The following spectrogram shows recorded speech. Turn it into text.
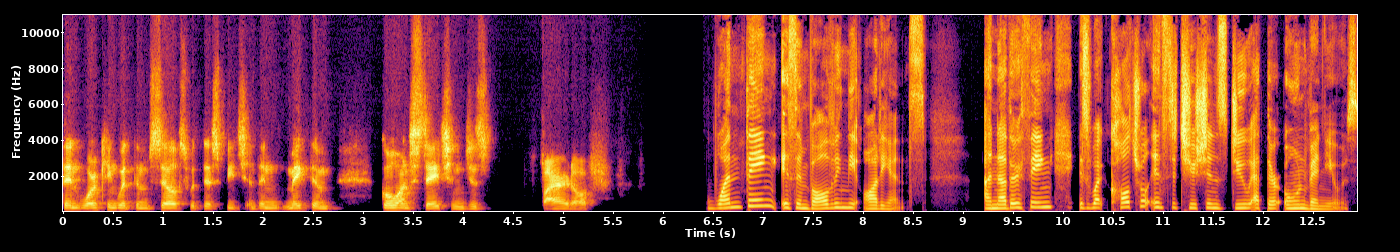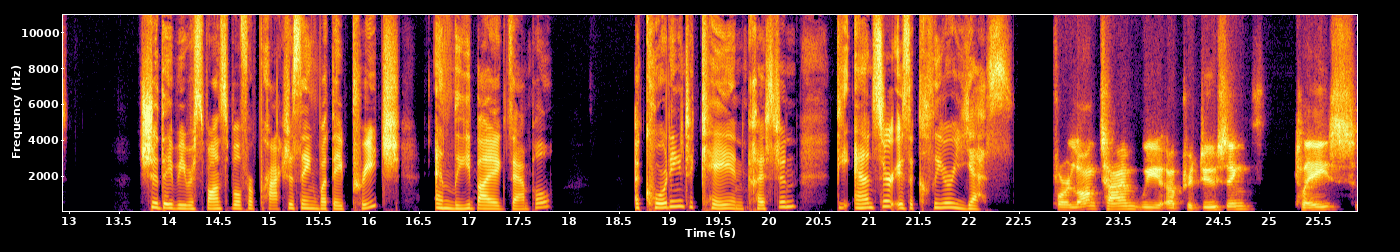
then working with themselves with their speech, and then make them go on stage and just fire it off. One thing is involving the audience. Another thing is what cultural institutions do at their own venues. Should they be responsible for practicing what they preach and lead by example? According to Kay and Christian, the answer is a clear yes. For a long time, we are producing plays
